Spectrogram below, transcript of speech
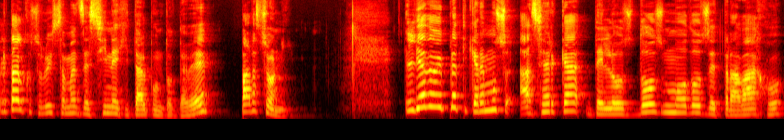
¿qué tal? José Luis Tamés de cinedigital.tv para Sony. El día de hoy platicaremos acerca de los dos modos de trabajo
